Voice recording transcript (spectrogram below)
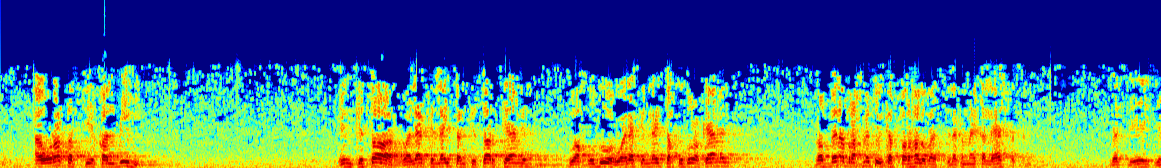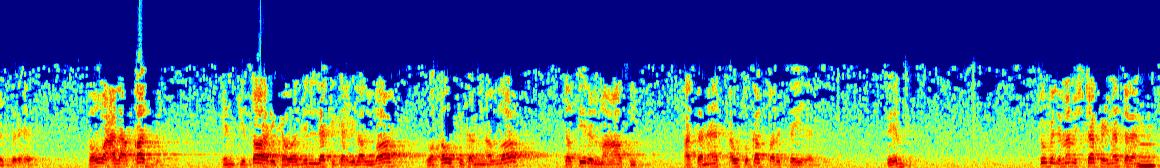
أورثت في قلبه انكسار ولكن ليس انكسار كامل. وخضوع ولكن ليس خضوع كامل. ربنا برحمته يكفرها له بس لكن ما يخليهاش حسنات بس إيه؟ يغفرها فهو على قدر انكسارك وذلتك إلى الله وخوفك من الله تصير المعاصي حسنات أو تكفر السيئات. فهمت؟ شوف الإمام الشافعي مثلا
